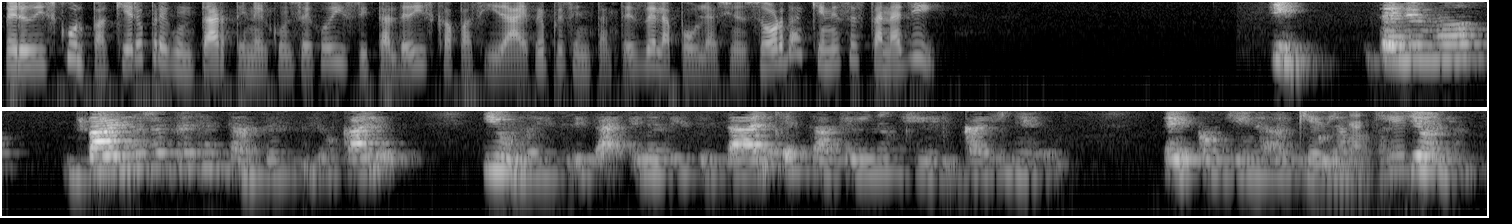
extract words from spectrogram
Pero disculpa, quiero preguntarte, en el Consejo Distrital de Discapacidad hay representantes de la población sorda, ¿quiénes están allí? Sí, tenemos varios representantes locales y uno distrital. En el distrital está Kevin Angélica Lineros, eh, con quien articulamos acciones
